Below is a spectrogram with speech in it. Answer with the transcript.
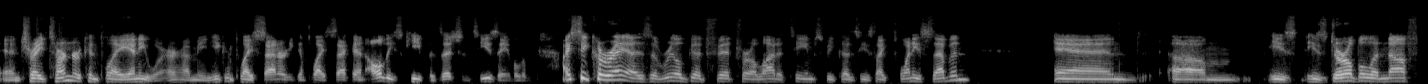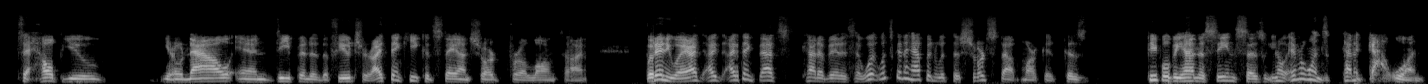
and Trey Turner can play anywhere. I mean, he can play center, he can play second, all these key positions he's able to. I see Correa as a real good fit for a lot of teams because he's like 27, and um, he's he's durable enough to help you, you know, now and deep into the future. I think he could stay on short for a long time. But anyway, I I, I think that's kind of it. Is what, what's going to happen with the shortstop market? Because people behind the scenes says, you know, everyone's kind of got one,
